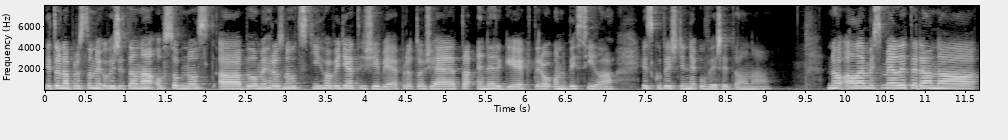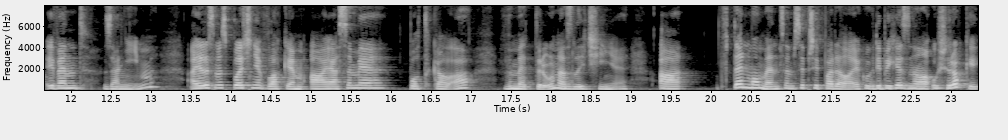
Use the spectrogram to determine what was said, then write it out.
Je to naprosto neuvěřitelná osobnost a bylo mi hroznou ctí ho vidět živě, protože ta energie, kterou on vysílá, je skutečně neuvěřitelná. No ale my jsme jeli teda na event za ním a jeli jsme společně vlakem a já jsem je potkala v metru na Zličíně a v ten moment jsem si připadala, jako kdybych je znala už roky.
